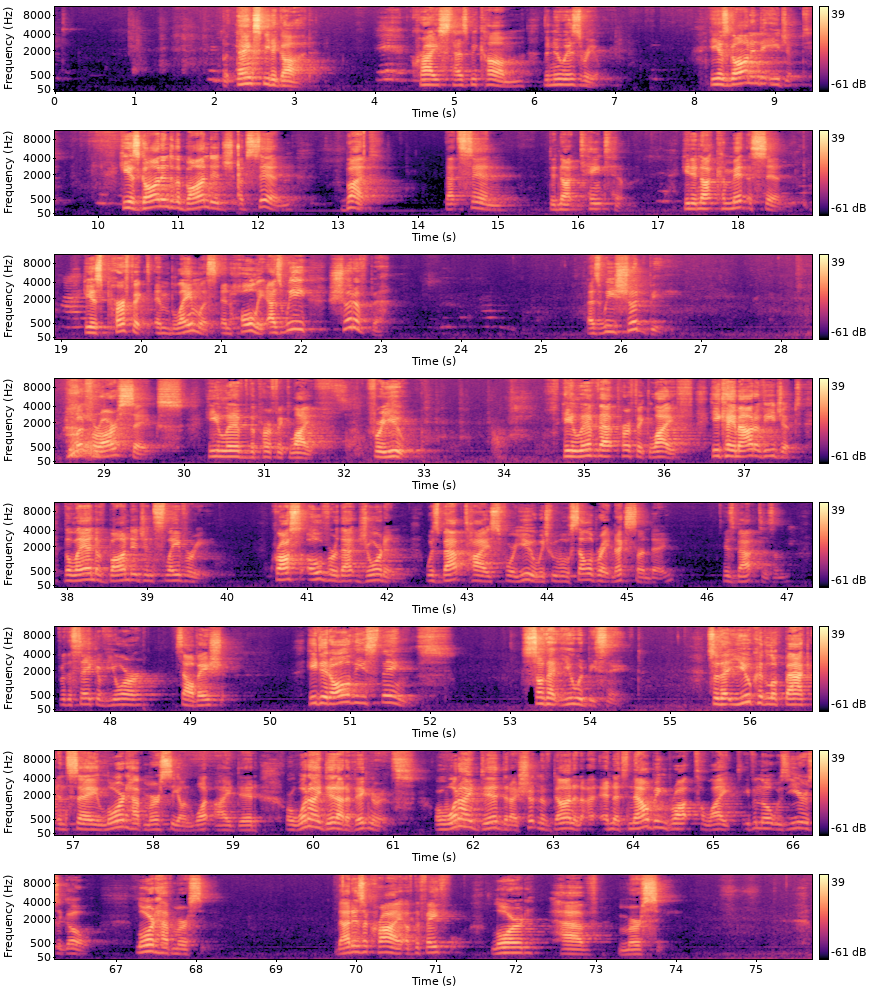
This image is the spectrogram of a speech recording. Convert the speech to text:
But thanks be to God, Christ has become the new Israel. He has gone into Egypt. He has gone into the bondage of sin, but that sin did not taint him. He did not commit a sin. He is perfect and blameless and holy, as we should have been, as we should be. But for our sakes, he lived the perfect life for you. He lived that perfect life. He came out of Egypt, the land of bondage and slavery, crossed over that Jordan, was baptized for you, which we will celebrate next Sunday, his baptism, for the sake of your salvation. He did all these things so that you would be saved, so that you could look back and say, Lord, have mercy on what I did, or what I did out of ignorance, or what I did that I shouldn't have done, and, and it's now being brought to light, even though it was years ago. Lord, have mercy. That is a cry of the faithful. Lord, have mercy.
